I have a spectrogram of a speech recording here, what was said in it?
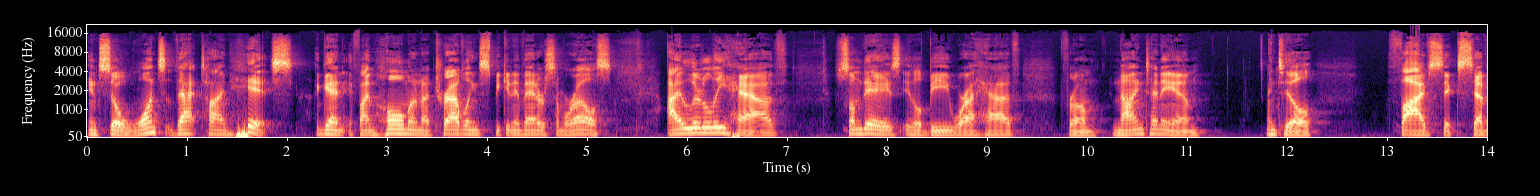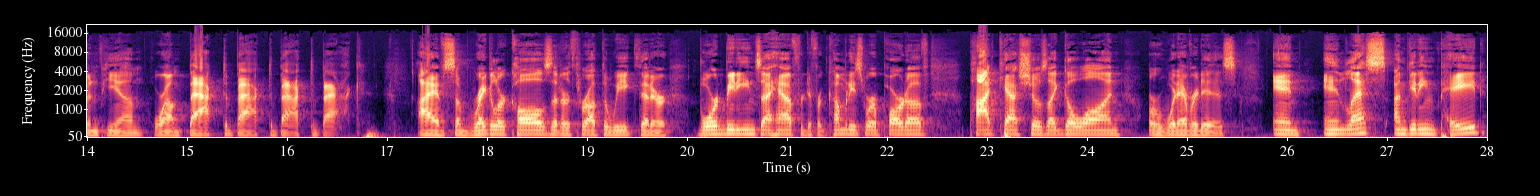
And so once that time hits, again, if I'm home, I'm not traveling, speaking event or somewhere else, I literally have some days it'll be where I have from 9, 10 a.m. until 5, 6, 7 p.m. where I'm back to back to back to back. I have some regular calls that are throughout the week that are board meetings I have for different companies we're a part of, podcast shows I go on, or whatever it is. And unless I'm getting paid,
